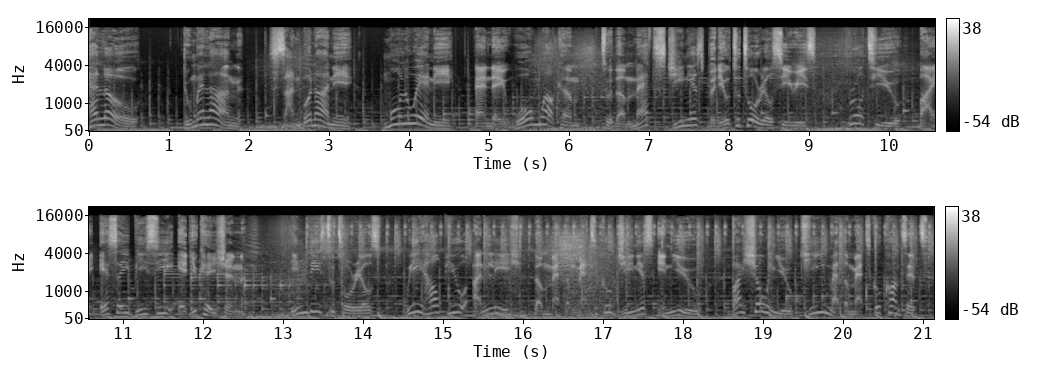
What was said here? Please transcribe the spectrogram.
Hello, Dumelang, Sanibonani, Molweni, and a warm welcome to the Maths Genius video tutorial series brought to you by SABC Education. In these tutorials, we help you unleash the mathematical genius in you by showing you key mathematical concepts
